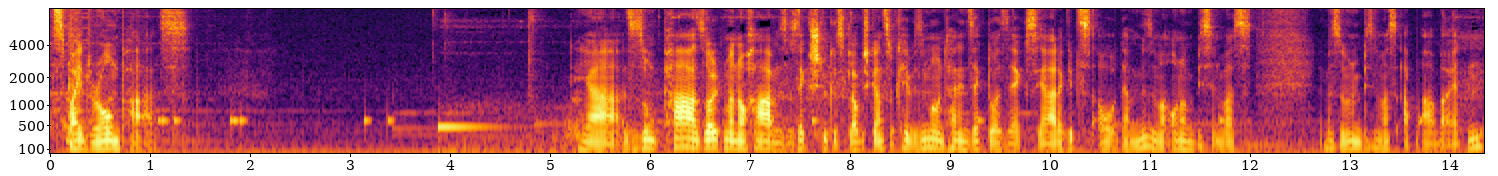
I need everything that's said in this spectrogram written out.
zwei Drone-Parts. Ja, also so ein paar sollten wir noch haben. So sechs Stück ist, glaube ich, ganz okay. Wir sind momentan in Sektor 6, ja. Da gibt's auch, da müssen wir auch noch ein bisschen was müssen wir ein bisschen was abarbeiten.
